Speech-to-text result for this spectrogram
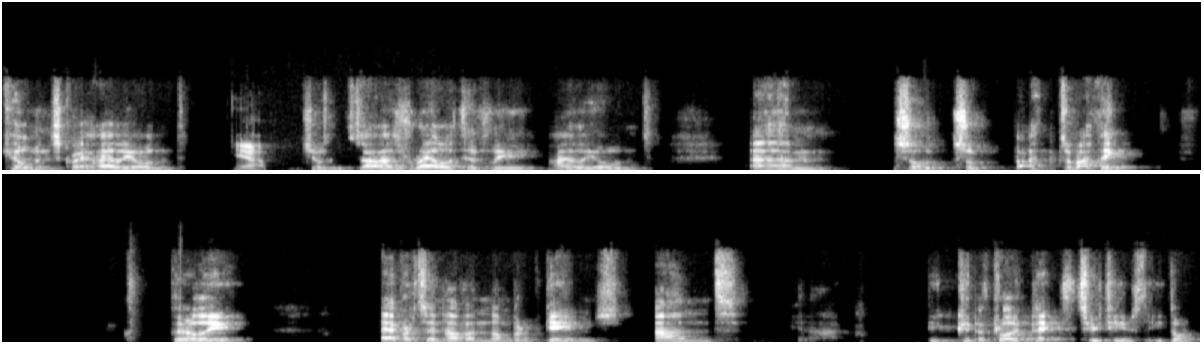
Kilman's quite highly owned. Yeah. Joseph is relatively highly owned. Um, so, so, so I think clearly Everton have a number of games, and you, know, you could have probably picked two teams that you don't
